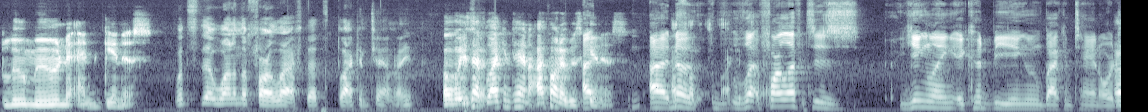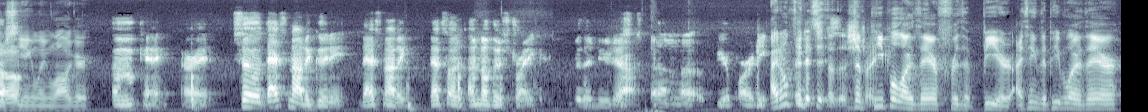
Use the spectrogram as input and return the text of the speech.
Blue Moon and Guinness. What's the one on the far left? That's black and tan, right? Oh, is that Black and Tan? I thought it was I- Guinness. Uh, no, thought it was black and le- far left is Yuengling. It could be Yuengling Black and Tan or just Oh. Yuengling Lager. Oh, okay, all right. So that's not a good. That's not a. That's a, another strike for the nudist uh, beer party. I don't think That is the, another the people are there for the beer. I think the people are there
